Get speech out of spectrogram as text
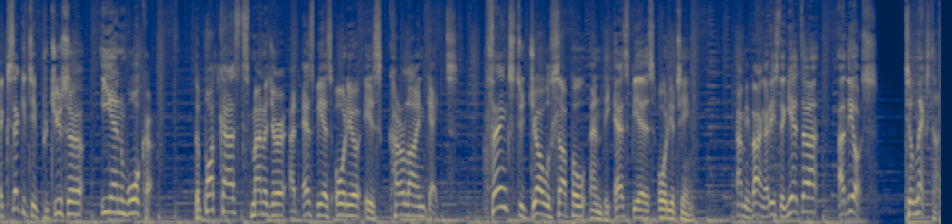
Executive producer Ian Walker. The podcast's manager at SBS Audio is Caroline Gates. Thanks to Joel Supple and the SBS Audio team. I'm Ivan Aristeguieta. Adios. Till next time.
